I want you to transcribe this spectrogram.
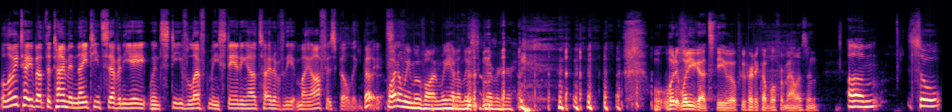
well, let me tell you about the time in 1978 when Steve left me standing outside of the my office building. why don't we move on? We have a list to cover here. what What do you got, Steve? We've heard a couple from Allison. Um. So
